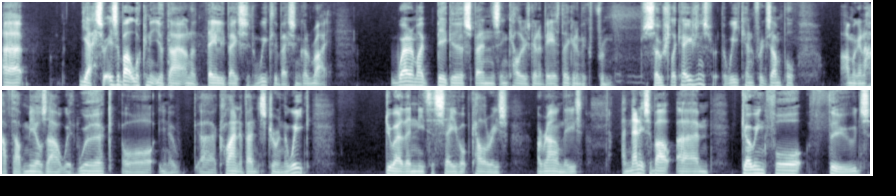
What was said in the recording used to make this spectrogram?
uh, yeah, so it is about looking at your diet on a daily basis and a weekly basis and going right. Where are my bigger spends in calories going to be? Is they going to be from social occasions, for the weekend, for example? Am I going to have to have meals out with work or you know uh, client events during the week? Do I then need to save up calories around these? And then it's about um, going for foods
